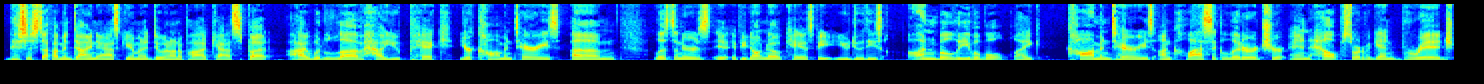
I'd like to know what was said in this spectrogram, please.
this is stuff I've been dying to ask you. I'm going to do it on a podcast, but I would love how you pick your commentaries. Um, listeners, if you don't know KSP, you do these unbelievable, like commentaries on classic literature and help sort of again bridge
